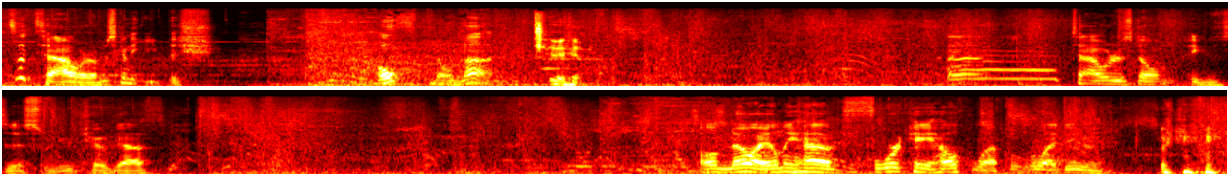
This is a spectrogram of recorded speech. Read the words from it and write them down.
What's a tower? I'm just gonna eat this sh- Oh, no, I'm not. Uh, towers don't exist when you're Cho'Gath. Oh no, I only have 4k health left. What will I do?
